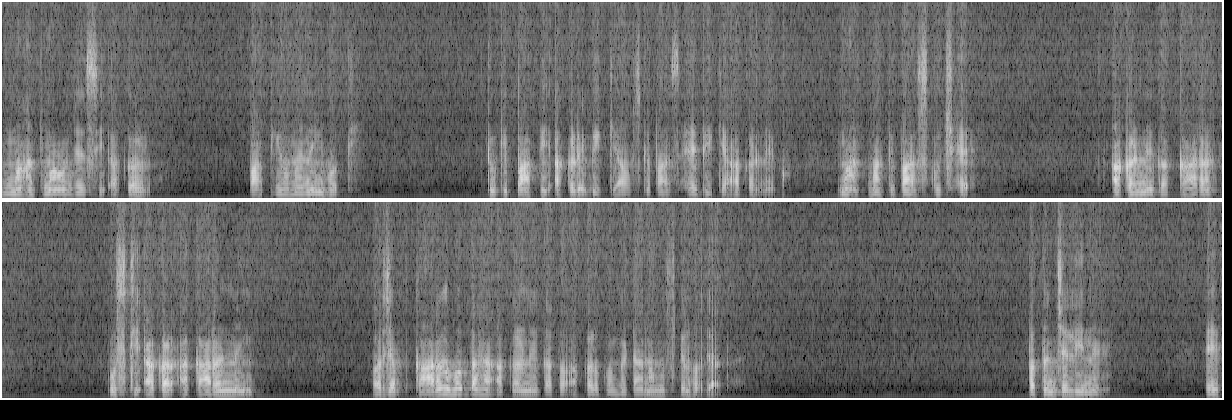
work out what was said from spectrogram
महात्माओं जैसी अकड़ पापियों में नहीं होती। क्योंकि पापी अकड़े भी क्या? उसके पास है भी क्या अकड़ने को? महात्मा के पास कुछ है। अकड़ने का कारण, उसकी अकड़ अकारण नहीं। और जब कारण होता है अकड़ने का तो अकड़ को मिटाना मुश्किल हो जाता है। पतंजलि ने एक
